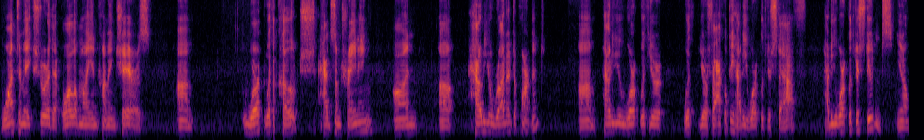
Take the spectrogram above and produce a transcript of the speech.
want to make sure that all of my incoming chairs um, worked with a coach, had some training on uh, how do you run a department, um, how do you work with your with your faculty, how do you work with your staff, how do you work with your students, you know,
